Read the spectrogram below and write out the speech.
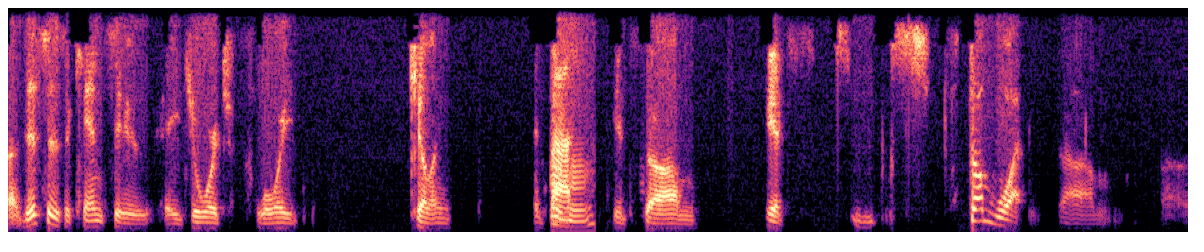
Uh, this is akin to a George Floyd killing. In fact, Mhm. it's um, it's somewhat um, uh,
